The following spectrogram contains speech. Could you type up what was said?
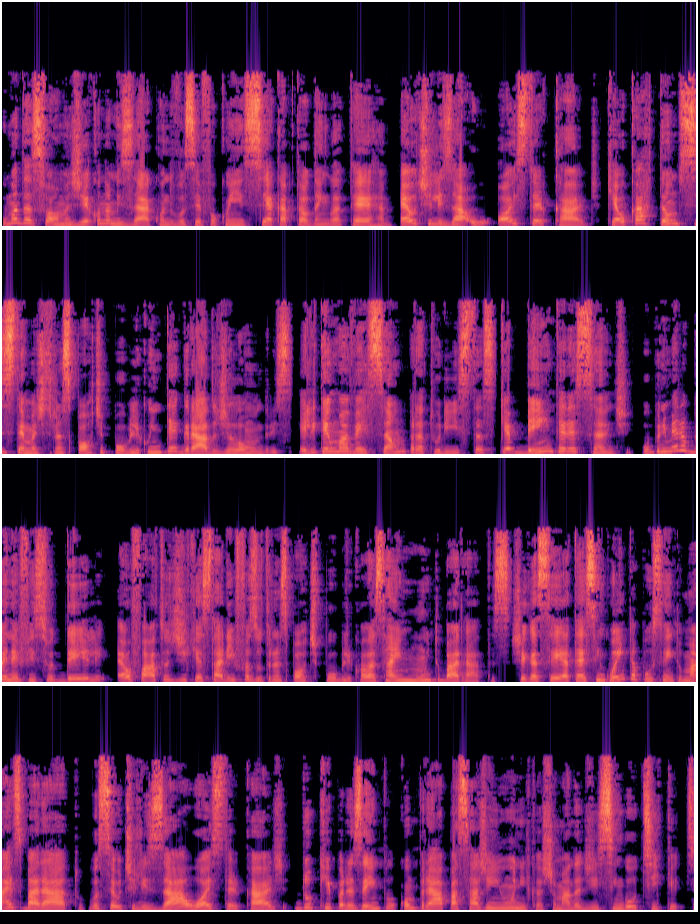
Uma das formas de economizar quando você for conhecer a capital da Inglaterra é utilizar o Oyster Card, que é o cartão do sistema de transporte público integrado de Londres. Ele tem uma versão para turistas que é bem interessante. O primeiro benefício dele é o fato de que as tarifas do transporte público elas saem muito baratas. Chega a ser até 50% mais barato você utilizar o Oyster Card do que, por exemplo, comprar a passagem única chamada de single ticket.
